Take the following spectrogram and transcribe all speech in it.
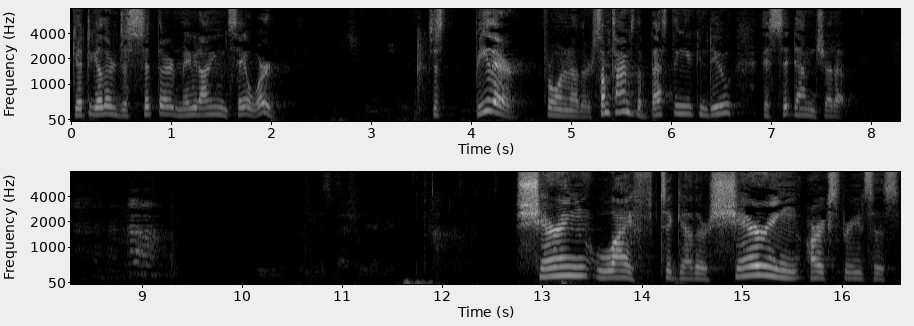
get together and just sit there and maybe not even say a word. Just be there for one another. Sometimes the best thing you can do is sit down and shut up. sharing life together, sharing our experiences.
